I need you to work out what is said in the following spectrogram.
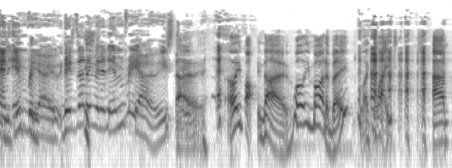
an embryo. Been... There's not even an embryo. He's still... no. Oh, he might, no. Well, he might have been like late. um,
